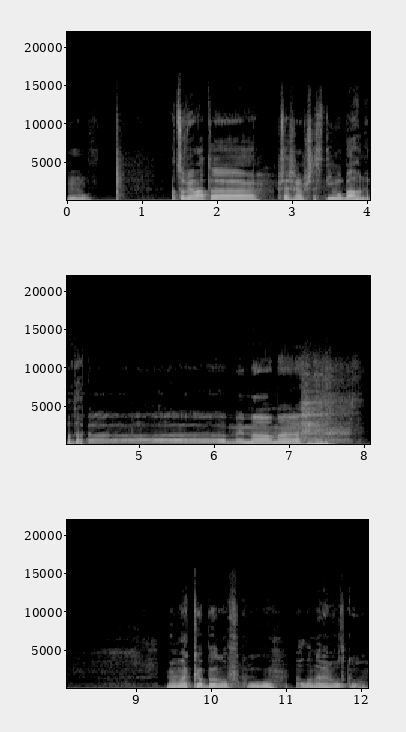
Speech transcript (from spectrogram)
Mhm. A co vy máte přes, přes T-Mobile nebo tak? Eh, my máme... Máme kabelovku, ale nevím od koho.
